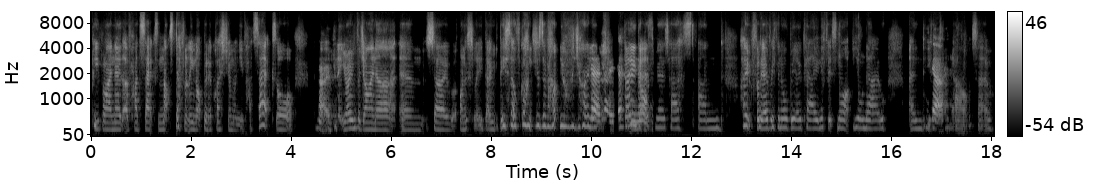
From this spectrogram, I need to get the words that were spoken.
people I know that have had sex, and that's definitely not been a question when you've had sex or No. looking at your own vagina. Um, so honestly, don't be self-conscious about your vagina Yeah, no, go get a smear test and hopefully everything will be okay and if it's not you'll know and you Yeah. can it out so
